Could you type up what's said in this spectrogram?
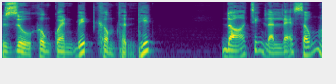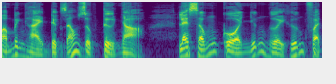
dù không quen biết không thân thiết. Đó chính là lẽ sống mà Minh Hải được giáo dục từ nhỏ, lẽ sống của những người hướng Phật.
